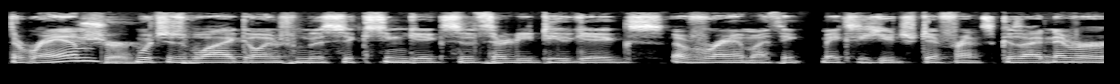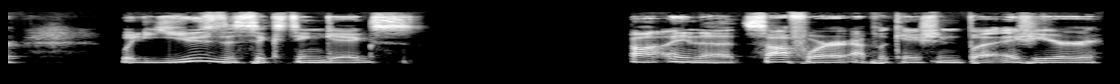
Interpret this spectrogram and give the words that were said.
the RAM, Sure. which is why going from the 16 gigs to the 32 gigs of RAM, I think makes a huge difference because I never would use the 16 gigs uh, in a software application. But if your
